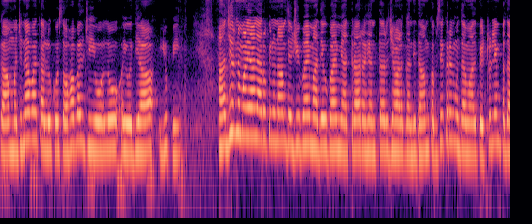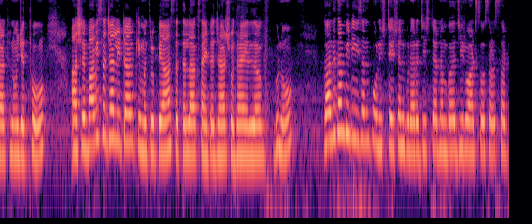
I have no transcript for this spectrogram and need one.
ગામ મજનાવા તાલુકો સોહાવલ જીઓલો અયોધ્યા, યુપી. હાજર ન મળ્યા આરોપીનું નામ દેવજીભાઈ મહાદેવભાઈ મ્યાત્રા, રહે અંતર ઝાડ, ગાંધીધામ, કબજે કરેલ મુદ્દામાલ, પેટ્રોલિયમ પદાર્થનો જથ્થો. આશરે બાવીસ હજાર લીટર કિંમત રૂપિયા સત્તર લાખ સાઠ હજાર શોધાયેલ ગુનો Gandhidham B division police station ગુના રજિસ્ટર નંબર જીરો આઠસો સડસઠ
